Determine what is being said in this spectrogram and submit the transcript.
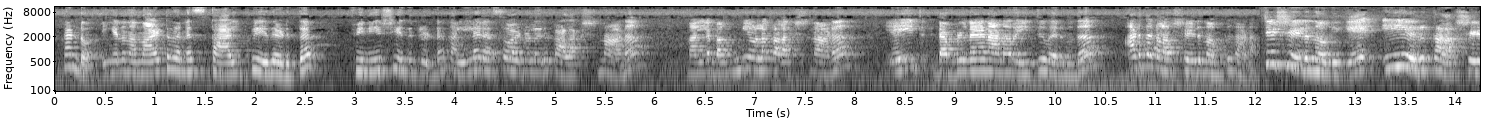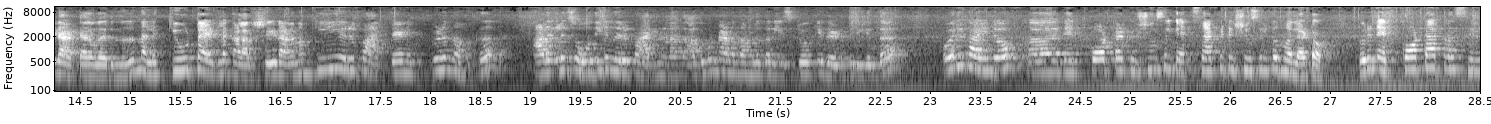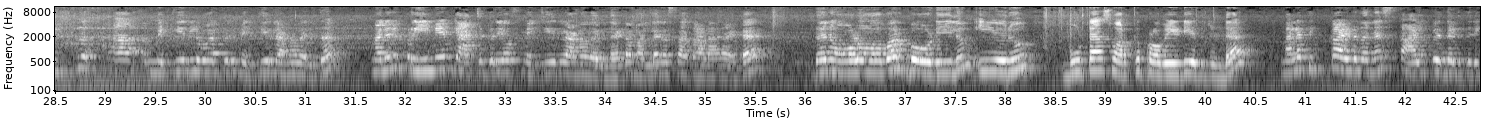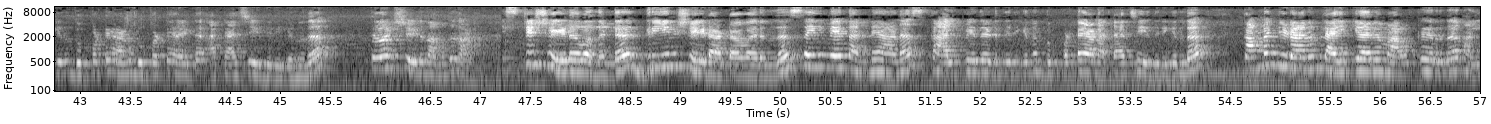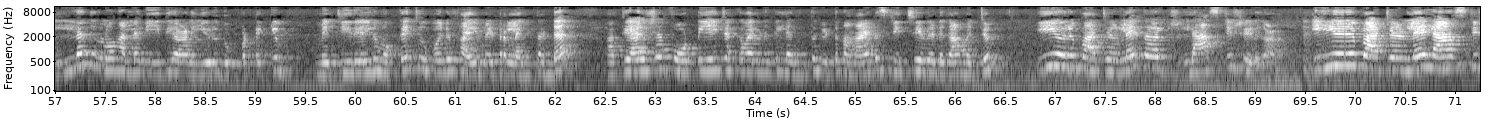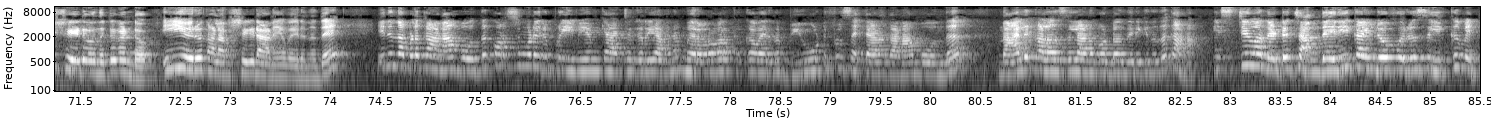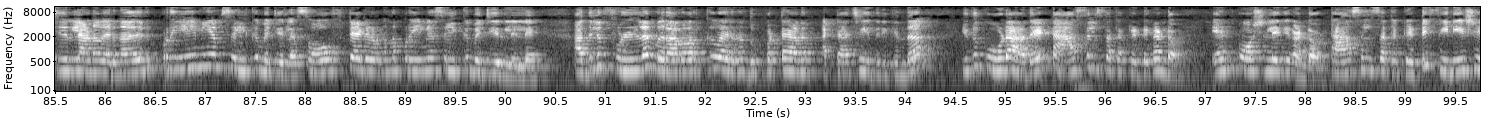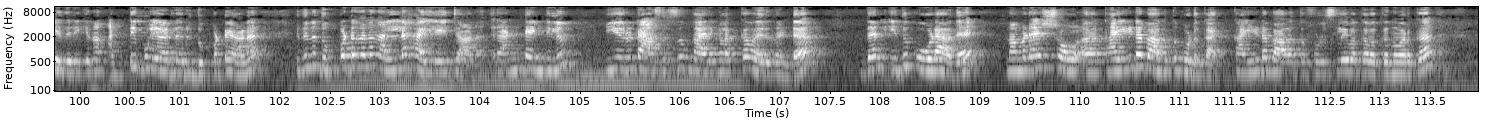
കണ്ടോ? ഇങ്ങനെ നന്നായിട്ട് തന്നെ സ്കാൽപ്പ് ചെയ്തെടുത്ത് ഫിനിഷ് ചെയ്തിട്ടുണ്ട്. നല്ല രസമായിട്ടുള്ള ഒരു കളക്ഷൻ ആണ്. നല്ല ഭംഗിയുള്ള കളക്ഷൻ ആണ്. എയ്റ്റ് ഡബിൾ നയൻ ആണ് റേറ്റ് വരുന്നത്. അടുത്ത കളർ ഷെയ്ഡ് നമുക്ക് കാണാം. ഷെയ്ഡ് നോക്കിക്കേ. ഈ ഒരു കളർ ഷെയ്ഡ് ആട്ടോ വരുന്നത്. നല്ല ക്യൂട്ട് ആയിട്ടുള്ള കളർ ആണ്. നമുക്ക് ഈ ഒരു പാറ്റേൺ ഇപ്പോഴും നമുക്ക് ആളുകൾ ചോദിക്കുന്ന ഒരു പാറ്റേൺ ആണ്. അതുകൊണ്ടാണ് നമ്മൾ ഇത് റീസ്റ്റോക്ക് ചെയ്ത് എടുത്തിരിക്കുന്നത്. ഒരു kind of net Kota tissue silk exact tissue silk ഒന്നും അല്ല കേട്ടോ. ഒരു നെറ്റ് കോട്ട പ്ലസ് സിൽക്ക് മെറ്റീരിയൽ പോലത്തെ ഒരു മെറ്റീരിയൽ ആണ് വരുന്നത്. നല്ലൊരു പ്രീമിയം കാറ്റഗറി ഓഫ് മെറ്റീരിയൽ ആണ് വരുന്നത് കേട്ടോ. നല്ല രസമാണ് കാണാനായിട്ട്. ദെൻ ഓൾ ഓവർ ബോഡിയിലും ഈ ഒരു ബൂട്ടാസ് വർക്ക് പ്രൊവൈഡ് ചെയ്തിട്ടുണ്ട്. നല്ല തിക്കായിട്ട് തന്നെ സ്കാൽപ്പ് ചെയ്തെടുത്തിരിക്കുന്ന ദുപ്പട്ടയാണ് ദുപ്പട്ടയായിട്ട് അറ്റാച്ച് ചെയ്തിരിക്കുന്നത്. തേർഡ് ഷെയ്ഡ് നമുക്ക് കാണാം. നെക്സ്റ്റ് ഷെയ്ഡ് വന്നിട്ട് ഗ്രീൻ ഷെയ്ഡ് ആട്ടോ വരുന്നത്. സെയിം വേ തന്നെയാണ് സ്കാൽപ്പ് ചെയ്തെടുത്തിരിക്കുന്ന ദുപ്പട്ടയാണ് അറ്റാച്ച് ചെയ്തിരിക്കുന്നത്. കമന്റ് ഇടാനും ലൈക്ക് ചെയ്യാനും മറക്കരുത്. നല്ല നീളവും നല്ല വീതിയാണ് ഈ ഒരു ദുപ്പട്ടയ്ക്കും മെറ്റീരിയലിനും ഒക്കെ two point five metre length ഉണ്ട്. അത്യാവശ്യം ഫോർട്ടി എയ്റ്റ് ഒക്കെ വരെ നിങ്ങൾക്ക് ലെങ്ത് കിട്ടും. നന്നായിട്ട് സ്റ്റിച്ച് ചെയ്തെടുക്കാൻ പറ്റും. ഈ ഒരു പാറ്റേണിലെ തേർഡ് ലാസ്റ്റ് ഷെയ്ഡ് കാണാം. ഈ ഒരു പാറ്റേണിലെ ലാസ്റ്റ് ഷെയ്ഡ് വന്നിട്ട് കണ്ടോ? ഈ ഒരു കളർ ആണ് വരുന്നത്. ഇനി നമ്മൾ കാണാൻ പോകുന്നത് കുറച്ചും കൂടെ ഒരു പ്രീമിയം കാറ്റഗറി അങ്ങനെ മിറർ വർക്ക് ഒക്കെ വരുന്ന ബ്യൂട്ടിഫുൾ സെറ്റ് ആണ് കാണാൻ പോകുന്നത്. നാല് കളേഴ്സിലാണ് കൊണ്ടുവന്നിരിക്കുന്നത്. കാണാം. നെക്സ്റ്റ് വന്നിട്ട് ചന്ദേരി കൈൻഡ് ഓഫ് ഒരു സിൽക്ക് മെറ്റീരിയൽ ആണ് വരുന്നത്. അതായത് പ്രീമിയം സിൽക്ക് മെറ്റീരിയൽ സോഫ്റ്റ് ആയിട്ട് കിടക്കുന്ന പ്രീമിയം സിൽക്ക് മെറ്റീരിയൽ അല്ലേ അതിൽ ഫുള്ള് മിറർ വർക്ക് വരുന്ന ദുപ്പട്ടയാണ് അറ്റാച്ച് ചെയ്തിരിക്കുന്നത്. ഇത് കൂടാതെ ടാസിൽസ് ഒക്കെ കെട്ടി കണ്ടോ? എൻ പോർഷനിലേക്ക് കണ്ടോ? ടാസിൽസ് ഒക്കെ കെട്ടി ഫിനിഷ് ചെയ്തിരിക്കുന്ന അടിപൊളിയായിട്ടുള്ള ഒരു ദുപ്പട്ടയാണ്. ഇതിന്റെ ദുപ്പട്ട തന്നെ നല്ല ഹൈലൈറ്റ് ആണ്. രണ്ടെങ്കിലും ഈ ഒരു ടാസിൽസും കാര്യങ്ങളൊക്കെ വരുന്നുണ്ട്. ദെൻ ഇത് കൂടാതെ നമ്മുടെ ഷോ കൈയുടെ ഭാഗത്ത് കൊടുക്കാൻ കൈയുടെ ഭാഗത്ത് ഫുൾ സ്ലീവ് ഒക്കെ വെക്കുന്നവർക്ക്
